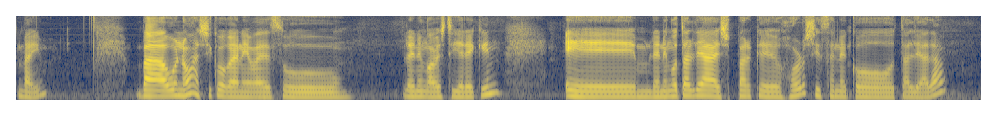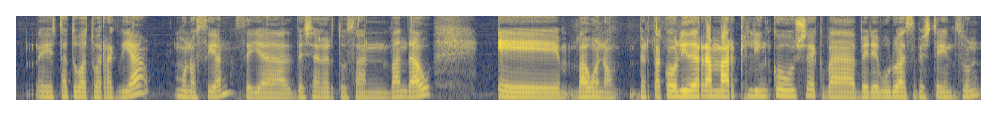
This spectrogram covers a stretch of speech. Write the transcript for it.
Bai. Ba, bueno, hasiko gane badezu lehenengo abestiarekin. E, lehenengo taldea Spark Horse izeneko taldea da. Estatu batuarrak dira, monozian, zeia desagertu banda hau. E, ba, bueno, bertako liderra Mark Linkousek ba, bere buruaz beste intzun,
